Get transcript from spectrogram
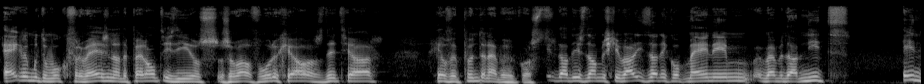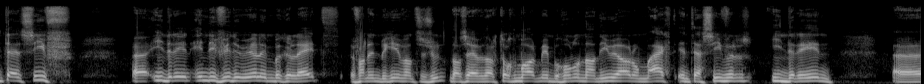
Eigenlijk moeten we ook verwijzen naar de penalties die ons zowel vorig jaar als dit jaar heel veel punten hebben gekost. Dat is dan misschien wel iets dat ik op mij neem. We hebben daar niet intensief uh, iedereen individueel in begeleid van in het begin van het seizoen. Dan zijn we daar toch maar mee begonnen na nieuwjaar om echt intensiever iedereen uh,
